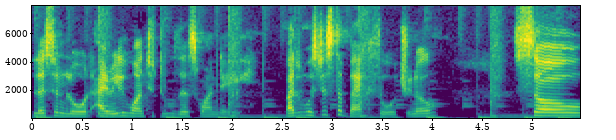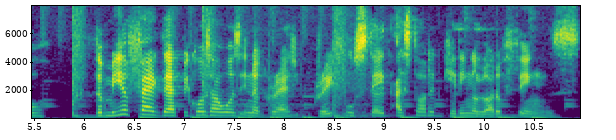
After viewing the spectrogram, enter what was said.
listen lord i really want to do this one day. But it was just a back thought you know? So the mere fact that because i was in a gra- grateful state i started getting a lot of things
